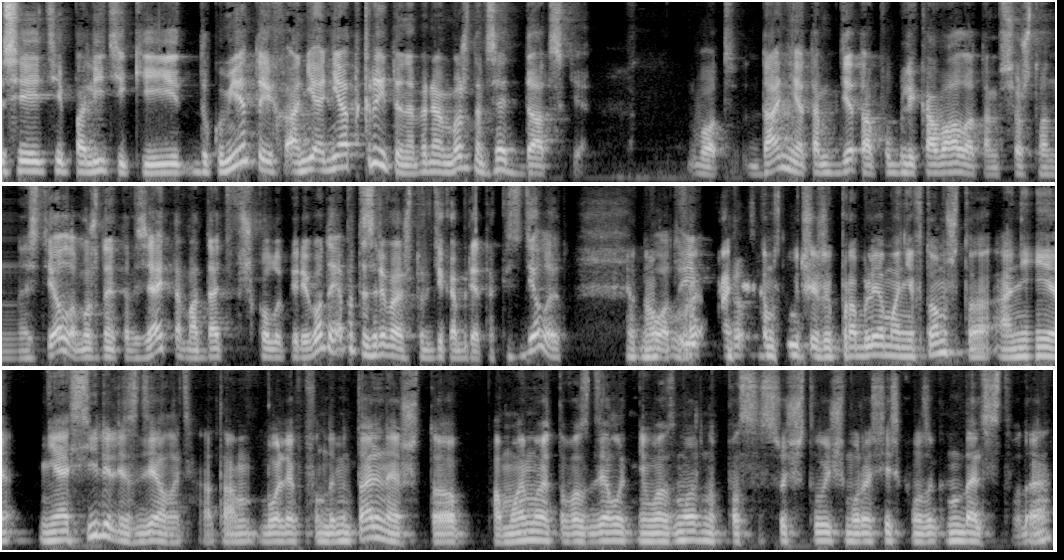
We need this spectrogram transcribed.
все эти политики и документы, их, они, они открыты, например, можно взять датские. Вот, Дания там где-то опубликовала там все, что она сделала, можно это взять, там, отдать в школу перевода, я подозреваю, что в декабре так и сделают. Нет, ну, Вот, в и- российском случае же проблема не в том, что они не осилили сделать, а там более фундаментальное, что, по-моему, этого сделать невозможно по существующему российскому законодательству, да?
